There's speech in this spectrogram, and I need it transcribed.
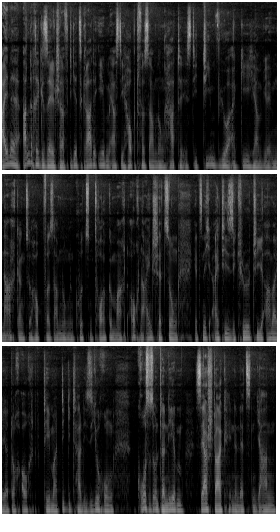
Eine andere Gesellschaft, die jetzt gerade eben erst die Hauptversammlung hatte, ist die Teamviewer AG. Hier haben wir im Nachgang zur Hauptversammlung einen kurzen Talk gemacht, auch eine Einschätzung, jetzt nicht IT-Security, aber ja doch auch Thema Digitalisierung. Großes Unternehmen, sehr stark in den letzten Jahren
